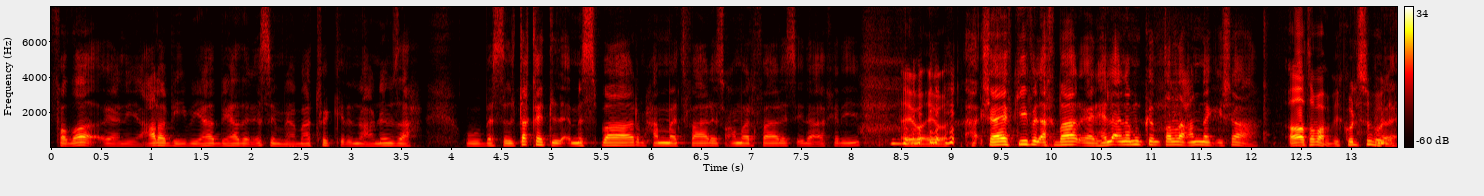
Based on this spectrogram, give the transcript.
فضاء يعني عربي بهذا بهذا الاسم يعني ما تفكر إنه عم نمزح. وبس التقت المسبار محمد فارس عمر فارس إلى آخره. أيوة أيوة. شايف كيف الأخبار؟ يعني هلأ أنا ممكن طلع عنك إشاعة. آه طبعا بكل سهولة.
